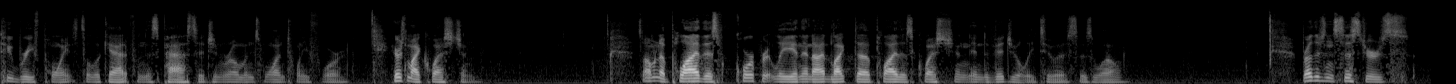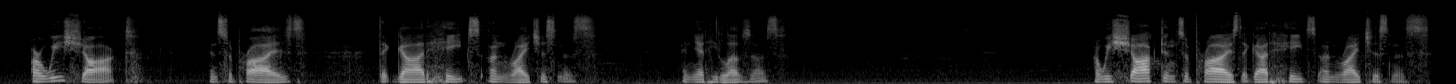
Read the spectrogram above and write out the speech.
two brief points to look at from this passage in Romans 1.24. Here's my question. So I'm going to apply this corporately, and then I'd like to apply this question individually to us as well. Brothers and sisters, are we shocked and surprised that God hates unrighteousness? and yet he loves us? Are we shocked and surprised that God hates unrighteousness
